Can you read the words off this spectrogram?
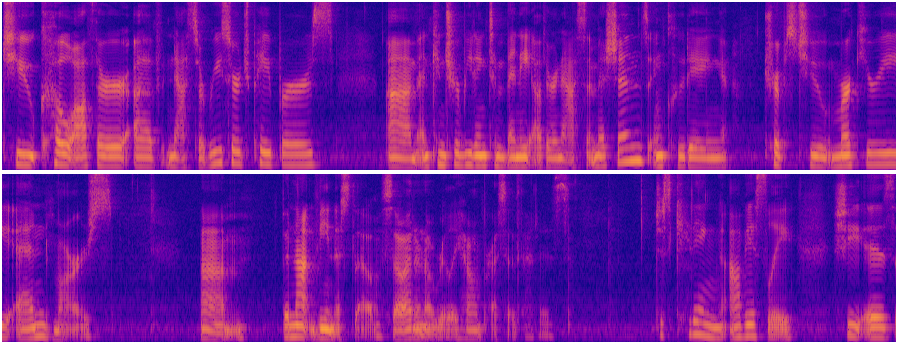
to co author of NASA research papers um, and contributing to many other NASA missions, including trips to Mercury and Mars. Um, but not Venus, though, so I don't know really how impressive that is. Just kidding, obviously. She is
